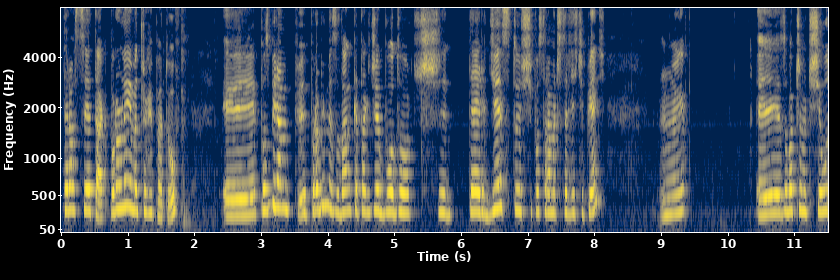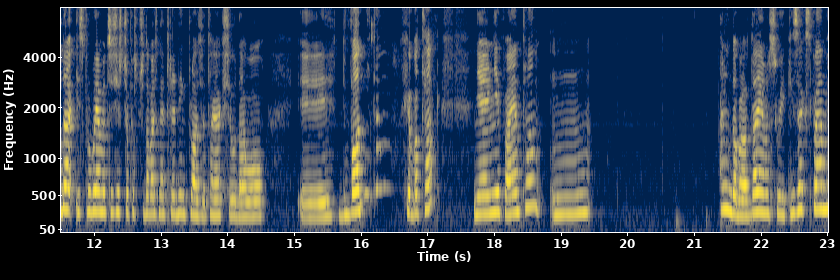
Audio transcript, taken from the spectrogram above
teraz sobie tak, porolujemy trochę petów. Yy, pozbieramy, porobimy zadankę tak, żeby było do 40, się postaramy 45. Yy, Yy, zobaczymy, czy się uda i spróbujemy coś jeszcze posprzedawać na Trading Plazie, tak jak się udało yy, dwa dni temu? Chyba tak? Nie, nie pamiętam. Mm. Ale dobra, dajemy słoiki z expem,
